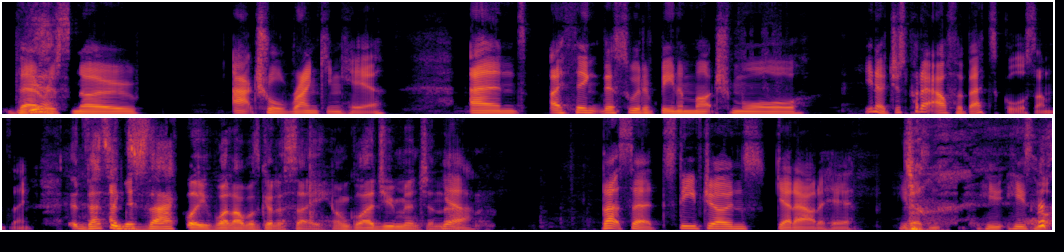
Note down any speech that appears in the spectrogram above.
There is Yes. no actual ranking here. And I think this would have been a much more, you know, just put it alphabetical or something. That's and this- exactly what I was going to say. I'm glad you mentioned that. Yeah. That said, Steve Jones, get out of here. He doesn't. he, he's not.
